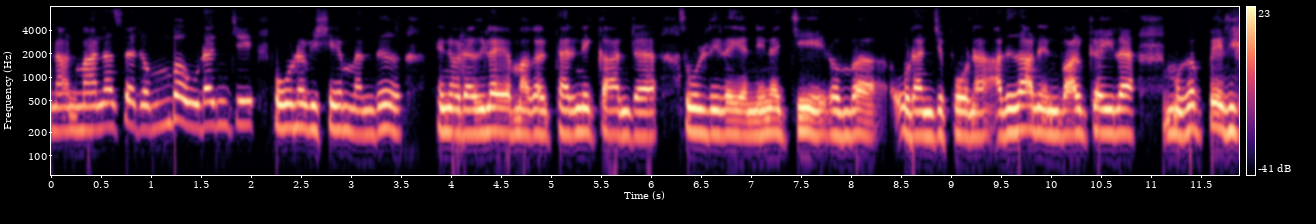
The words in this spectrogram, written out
நான் மனசை ரொம்ப உடைஞ்சி போன விஷயம் வந்து என்னோட இளைய மகள் தருணிக்கான்ற சூழ்நிலையை நினைச்சு ரொம்ப உடைஞ்சு போன. அதுதான் என் வாழ்க்கையில மிகப்பெரிய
